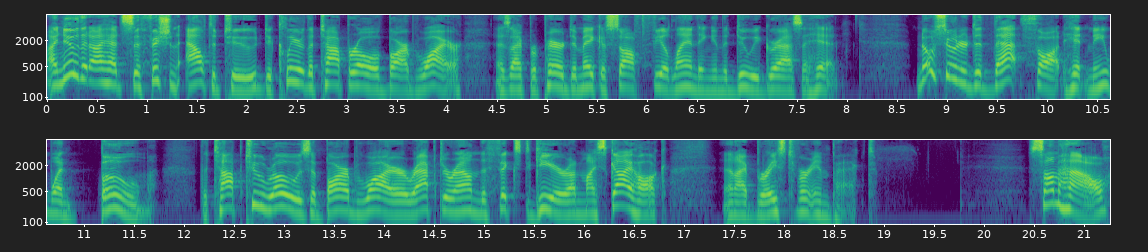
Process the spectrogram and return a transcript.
I knew that I had sufficient altitude to clear the top row of barbed wire as I prepared to make a soft field landing in the dewy grass ahead. No sooner did that thought hit me when, boom, the top two rows of barbed wire wrapped around the fixed gear on my Skyhawk, and I braced for impact. Somehow,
